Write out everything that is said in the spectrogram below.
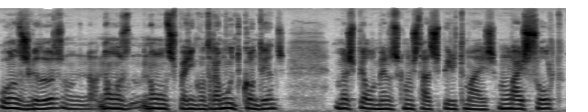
11 jogadores, não, não, não os espero encontrar muito contentes, mas pelo menos com um estado de espírito mais, mais solto,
